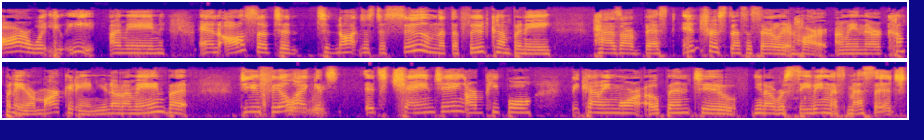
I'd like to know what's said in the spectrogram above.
are what you eat. I mean, and also to to not just assume that the food company has our best interest necessarily at heart. I mean, they're a company, they're marketing, you know what I mean? But do you feel like it's it's changing? Are people becoming more open to, you know, receiving this message?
